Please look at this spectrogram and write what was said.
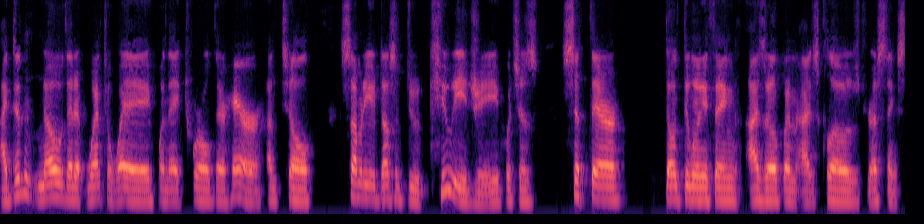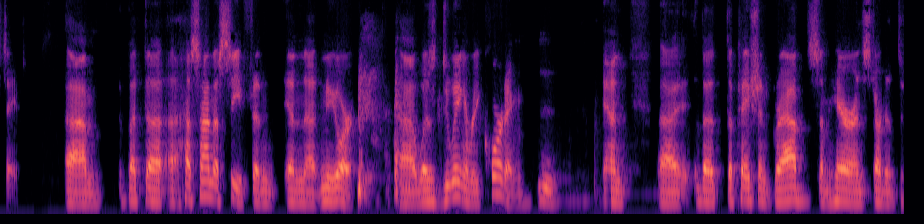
I didn't know that it went away when they twirled their hair until somebody who doesn't do QEEG, which is sit there, don't do anything, eyes open, eyes closed, resting state. Um, but uh, uh Hassan Nassif in in uh, New York uh, was doing a recording, mm. and uh, the the patient grabbed some hair and started to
